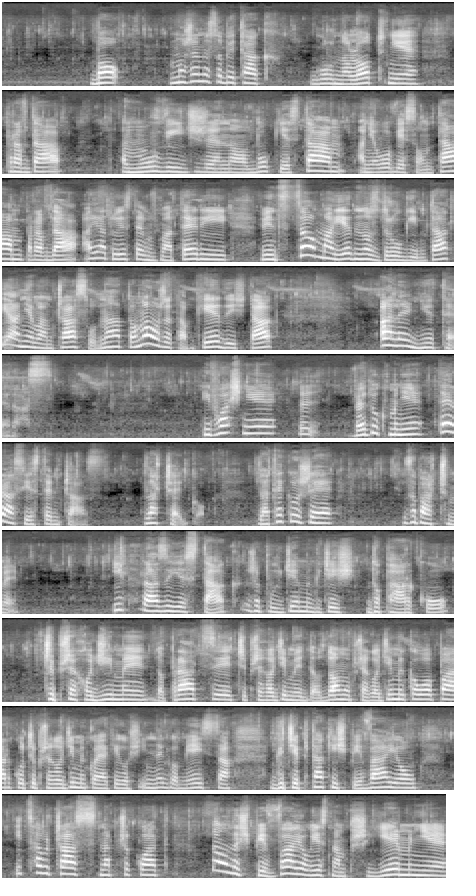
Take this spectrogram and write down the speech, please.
Bo możemy sobie tak górnolotnie, prawda, omówić, że no Bóg jest tam, aniołowie są tam, prawda, a ja tu jestem w materii, więc co ma jedno z drugim, tak? Ja nie mam czasu na to, może tam kiedyś, tak? Ale nie teraz. I właśnie y, według mnie teraz jest ten czas. Dlaczego? Dlatego, że zobaczmy, ile razy jest tak, że pójdziemy gdzieś do parku, czy przechodzimy do pracy, czy przechodzimy do domu, przechodzimy koło parku, czy przechodzimy koło jakiegoś innego miejsca, gdzie ptaki śpiewają i cały czas na przykład, no one śpiewają, jest nam przyjemnie,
